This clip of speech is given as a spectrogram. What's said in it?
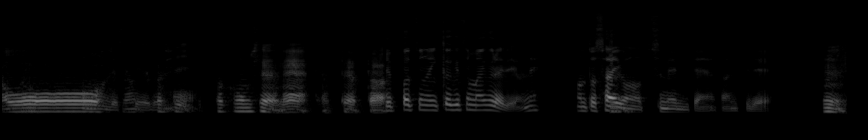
おー、思うんですけれども懐か泊ホームステイだよね。やったやった。出発の1ヶ月前ぐらいだよねほんと最後の詰めみたいな感じで、うん。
